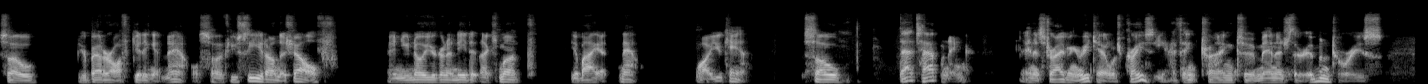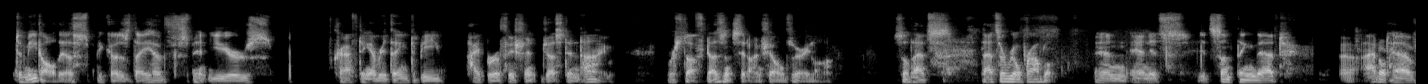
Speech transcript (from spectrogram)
So you're better off getting it now. So if you see it on the shelf and you know you're going to need it next month, you buy it now while you can. So that's happening. And it's driving retailers crazy, I think, trying to manage their inventories to meet all this because they have spent years crafting everything to be hyper efficient just in time, where stuff doesn't sit on shelves very long. So that's that's a real problem, and and it's it's something that uh, I don't have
